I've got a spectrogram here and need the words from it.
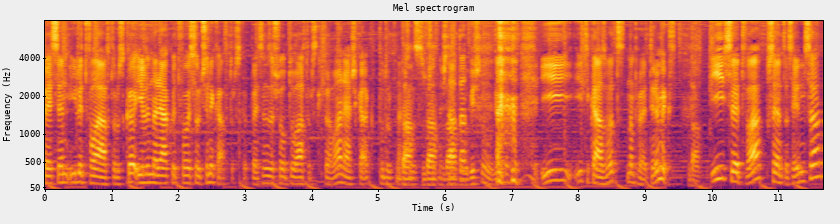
песен или твоя авторска, или на някой твой съученик авторска песен, защото авторски права нямаше как по друг начин Да, да, се да, случат да, нещата. логично, логично. И, и ти казват, направете ремикс. да. И след това, последната седмица,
